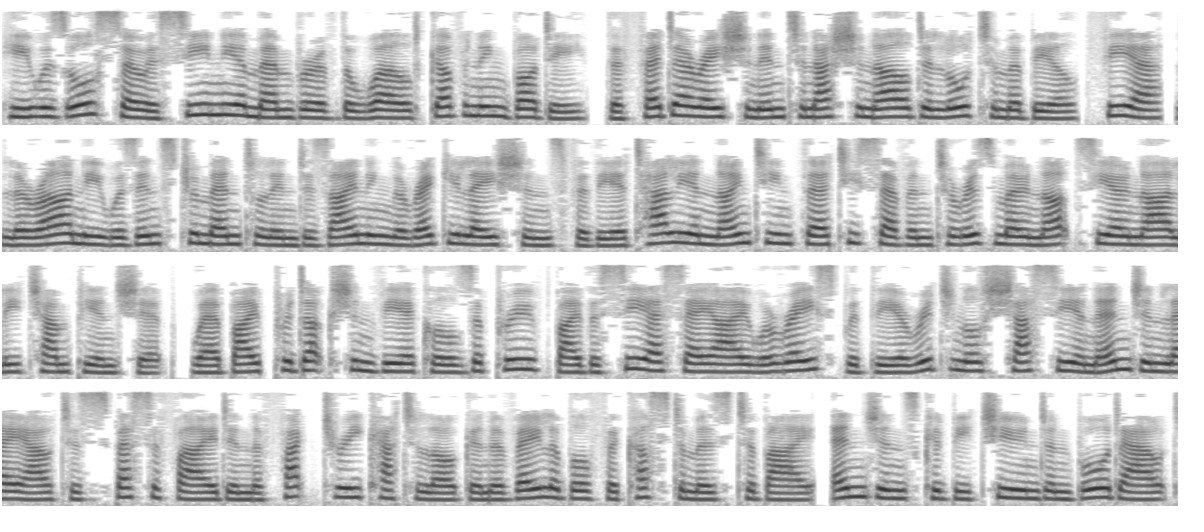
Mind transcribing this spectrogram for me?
He was also a senior member of the world governing body, the Fédération Internationale de l'Automobile FIA. Lurani was instrumental in designing the regulations for the Italian 1937 Turismo Nazionale Championship, whereby production vehicles approved by the CSAI were raced with the original chassis and engine layout as specified in the factory catalogue and available for customers to buy. Engines could be tuned and bored out,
